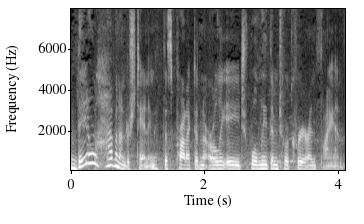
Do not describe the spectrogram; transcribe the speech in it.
they don't have an understanding that this product at an early age will lead them to a career in science.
